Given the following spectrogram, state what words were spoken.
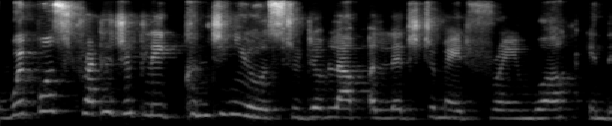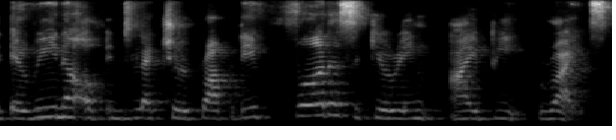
WIPO strategically continues to develop a legitimate framework in the arena of intellectual property, further securing IP rights.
